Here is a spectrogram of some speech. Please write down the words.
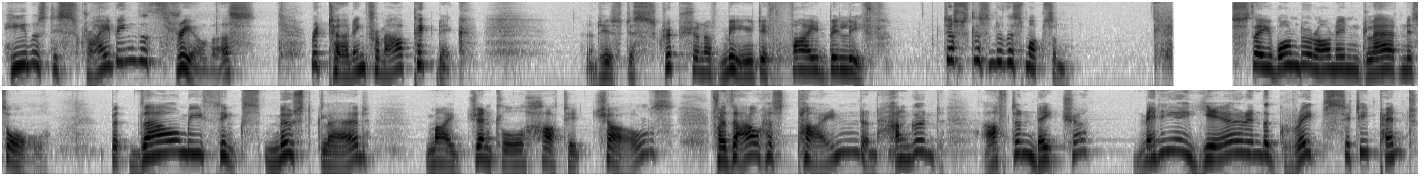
he was describing the three of us returning from our picnic, and his description of me defied belief. Just listen to this, Moxon. They wander on in gladness all, but thou methinks most glad, my gentle-hearted Charles, for thou hast pined and hungered after nature many a year in the great city pent,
